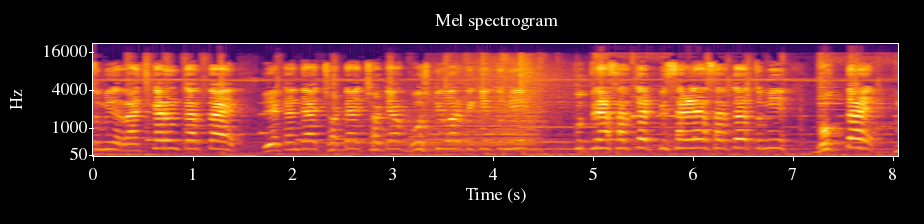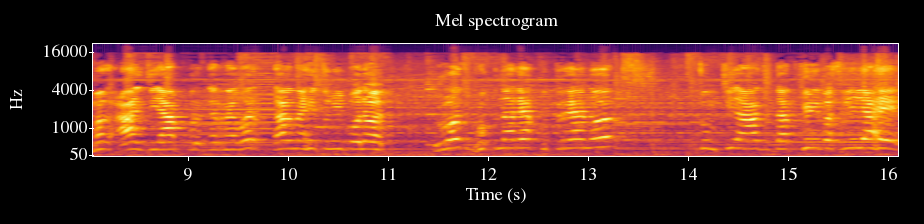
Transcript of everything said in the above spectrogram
तुम्ही राजकारण करताय. एखाद्या छोट्या छोट्या गोष्टीवर देखील तुम्ही कुत्र्यासारखं पिसळल्यासारखं तुम्ही भुकताय. मग आज या प्रकरणावर का नाही तुम्ही बोलत? रोज भुकणाऱ्या कुत्र्यानं तुमची आज दाखिळी बसलेली आहे.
